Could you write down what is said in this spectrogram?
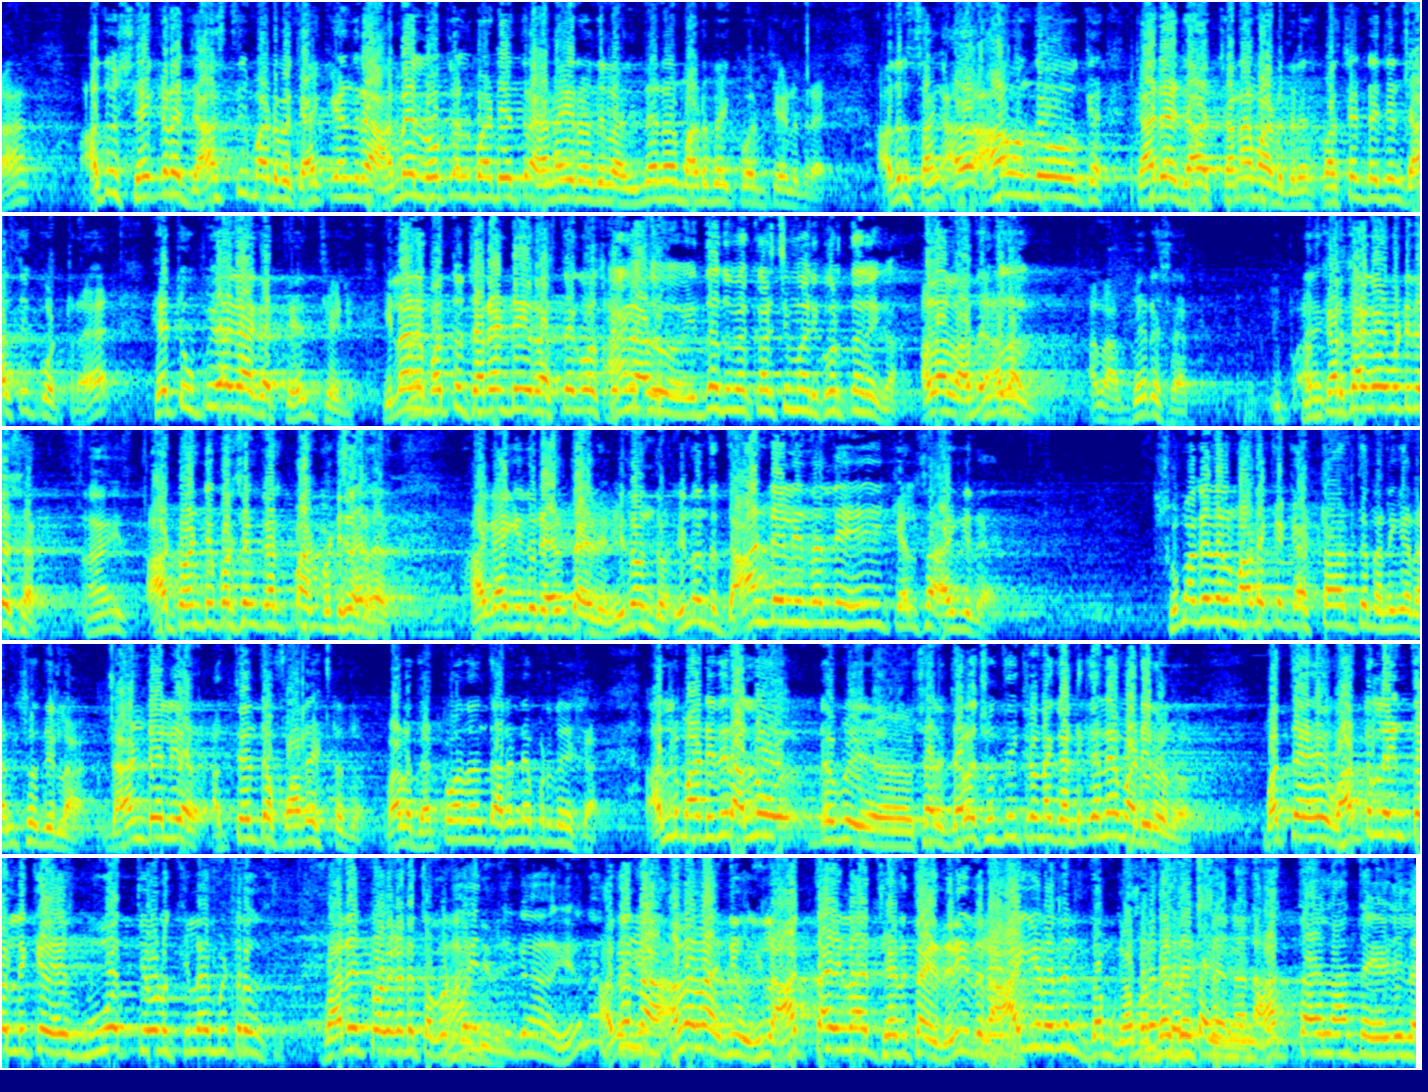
ಅದು ಶೇಕಡ ಜಾಸ್ತಿ ಮಾಡ್ಬೇಕು. ಯಾಕೆಂದ್ರೆ ಆಮೇಲೆ ಲೋಕಲ್ ಬಾಡಿ ಹತ್ರ ಹಣ ಇರೋದಿಲ್ಲ ಇನ್ನೇನೋ ಮಾಡಬೇಕು ಅಂತ ಹೇಳಿದ್ರೆ. ಅದ್ರ ಸಂಘ ಆ- ಒಂದು ಕಾರ್ಯ ಜಾ ಚೆನ್ನಾಗಿ ಮಾಡಿದ್ರೆ ಪರ್ಸೆಂಟೇಜ್ ಜಾಸ್ತಿ ಕೊಟ್ರೆ ಹೆಚ್ಚು ಉಪಯೋಗ ಆಗತ್ತೆ ಅಂತ ಹೇಳಿ. ಇಲ್ಲಾಂದ್ರೆ ಮತ್ತು ಚರಂಡಿ ರಸ್ತೆಗೋಸ್ಕರ ಇದ್ದದ್ದು ಖರ್ಚು ಮಾಡಿ ಕೊಡ್ತಾರೆ ಈಗ. ಅಲ್ಲ ಅಲ್ಲ ಅದೇ ಅಲ್ಲ ಅಲ್ಲ ಬೇರೆ ಸರ್. ಖರ್ಚಾಗೋಗ್ಬಿಟ್ಟಿದೆ ಸರ್. ಆ ಟ್ವೆಂಟಿ ಪರ್ಸೆಂಟ್ ಖರ್ಚು ಮಾಡ್ಬಿಟ್ಟಿದ್ದಾರೆ. ಹಾಗಾಗಿ ಇದನ್ನ ಹೇಳ್ತಾ ಇದ್ದೀನಿ. ಇದೊಂದು ಇನ್ನೊಂದು ದಾಂಡೇಲಿನಲ್ಲಿ ಈ ಕೆಲಸ ಆಗಿದೆ. ಶಿವಮೊಗ್ಗದಲ್ಲಿ ಮಾಡೋಕ್ಕೆ ಕಷ್ಟ ಅಂತ ನನಗೆ ಅನಿಸೋದಿಲ್ಲ. ದಾಂಡೇಲಿ ಅತ್ಯಂತ ಫಾರೆಸ್ಟ್ ಅದು. ಬಹಳ ದಟ್ಟವಾದಂಥ ಅರಣ್ಯ ಪ್ರದೇಶ. ಅಲ್ಲಿ ಮಾಡಿದ್ರೆ ಅಲ್ಲೂ ಸಾರಿ ಜಲ ಶುದ್ಧೀಕರಣ ಘಟಕನೇ ಮಾಡಿರೋದು. ಮತ್ತೆ ವಾಟರ್ ಲೈನ್ ತರಲಿಕ್ಕೆ ಮೂವತ್ತೇಳು ಕಿಲೋಮೀಟರ್ ಫಾರೆಸ್ಟ್ ಒಳಗಡೆ ತಗೊಂಡು ಬಂದಿದ್ದೀವಿ. ಅದನ್ನ ಅಲ್ಲಲ್ಲ ನೀವು ಇಲ್ಲಿ ಆಗ್ತಾ ಇಲ್ಲ ಅಂತ ಹೇಳ್ತಾ ಇದ್ದೀರಿ. ಇದನ್ನ ಆಗಿರೋದನ್ನ ನಮ್ ಗಮನ ಸಭಾಧ್ಯಕ್ಷ ನಾನು ಆಗ್ತಾ ಇಲ್ಲ ಅಂತ ಹೇಳಿಲ್ಲ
